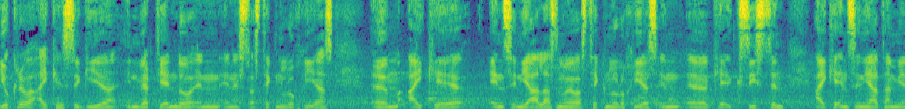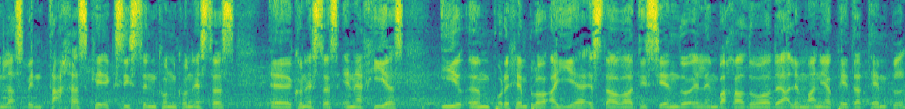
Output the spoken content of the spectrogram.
Yo creo que hay que seguir invirtiendo en, en estas tecnologías, um, hay que enseñar las nuevas tecnologías en, uh, que existen, hay que enseñar también las ventajas que existen con, estas, uh, con estas energías. Y, um, por ejemplo, ayer estaba diciendo el embajador de Alemania, Peter Tempel,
